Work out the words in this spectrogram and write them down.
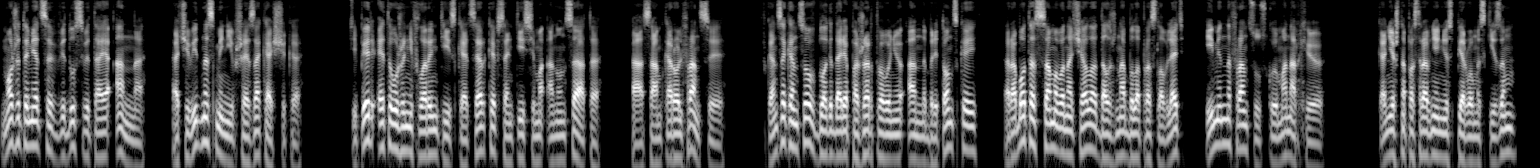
может иметься в виду святая Анна, очевидно сменившая заказчика. Теперь это уже не флорентийская церковь Сантиссима Аннунциата, а сам король Франции. В конце концов, благодаря пожертвованию Анны Бретонской, работа с самого начала должна была прославлять именно французскую монархию. Конечно, по сравнению с первым эскизом,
